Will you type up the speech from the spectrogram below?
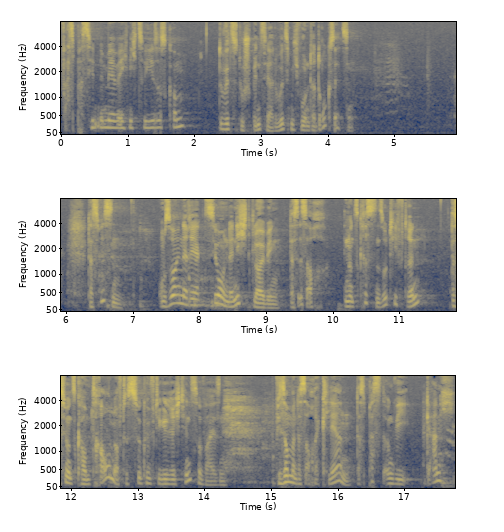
Was passiert mit mir, wenn ich nicht zu Jesus komme? Du willst, du spinnst ja, du willst mich wohl unter Druck setzen. Das Wissen um so eine Reaktion der Nichtgläubigen, das ist auch in uns Christen so tief drin, dass wir uns kaum trauen, auf das zukünftige Gericht hinzuweisen. Wie soll man das auch erklären? Das passt irgendwie gar nicht,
